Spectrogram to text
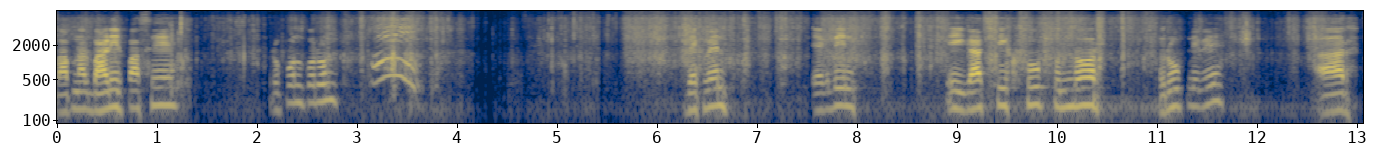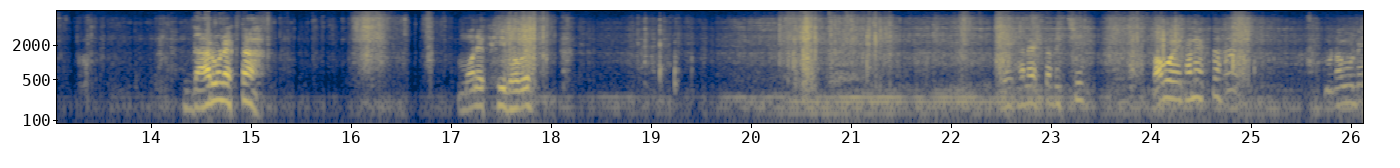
বা আপনার বাড়ির পাশে রোপণ করুন। দেখবেন একদিন এই গাছটি খুব সুন্দর রূপ নেবে। আর দারুণ একটা মনে ফিল হবে। এখানে একটা দিচ্ছি। বাবু, এখানে একটা। মোটামুটি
